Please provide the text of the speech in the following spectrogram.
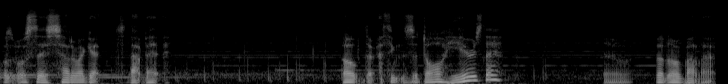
What's, this? How do I get to that bit? Oh, there, I think there's a door here, is there? No, don't know about that.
